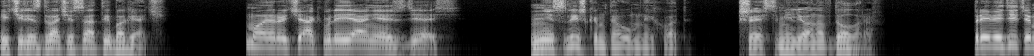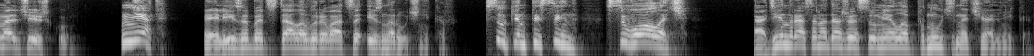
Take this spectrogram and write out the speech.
и через два часа ты богач». Мой рычаг влияния здесь. Не слишком-то умный ход. Шесть миллионов долларов. Приведите мальчишку. Нет! Элизабет стала вырываться из наручников. «Сукин ты сын! Сволочь!» Один раз она даже сумела пнуть начальника.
